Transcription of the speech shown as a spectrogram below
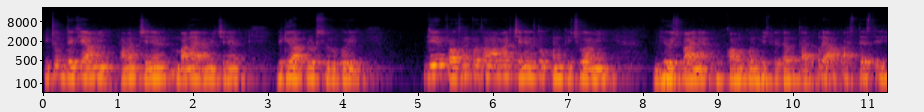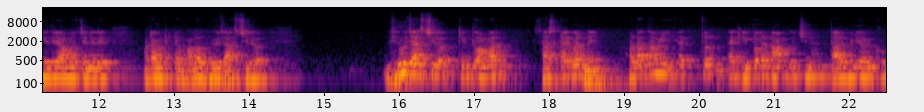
ইউটিউব দেখে আমি আমার চ্যানেল বানাই, আমি চ্যানেল ভিডিও আপলোড শুরু করি। দিয়ে প্রথম প্রথম আমার চ্যানেল তো কোনো কিছু আমি ভিউজ পাই না, খুব কম কম ভিউজ পেতাম। তারপরে আস্তে আস্তে ধীরে ধীরে আমার চ্যানেলে মোটামুটি একটা ভালো ভিউজ আসছিল। ভিউজ আসছিল, কিন্তু আমার সাবস্ক্রাইবার নেই। হঠাৎ আমি একজন এক ইউটিউবের নাম করছি না, তার ভিডিও আমি খুব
